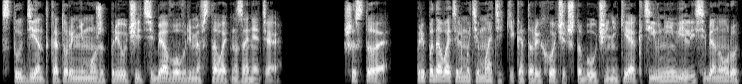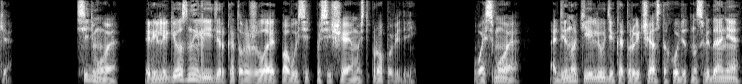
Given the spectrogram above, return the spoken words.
Студент, который не может приучить себя вовремя вставать на занятия. Шестое. Преподаватель математики, который хочет, чтобы ученики активнее вели себя на уроке. Седьмое. Религиозный лидер, который желает повысить посещаемость проповедей. Восьмое. Одинокие люди, которые часто ходят на свидания,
